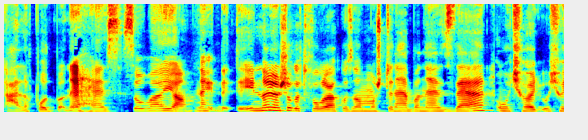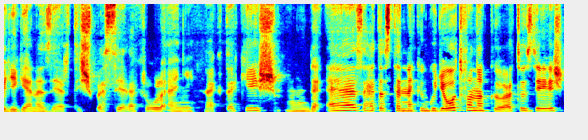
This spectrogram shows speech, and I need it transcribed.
állapotban ehhez. Szóval, ja, ne, én nagyon sokat foglalkozom mostanában ezzel, úgyhogy, úgyhogy igen, ezért is beszélek róla ennyit nektek is. De ez, hát aztán nekünk ugye ott van a költözés,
